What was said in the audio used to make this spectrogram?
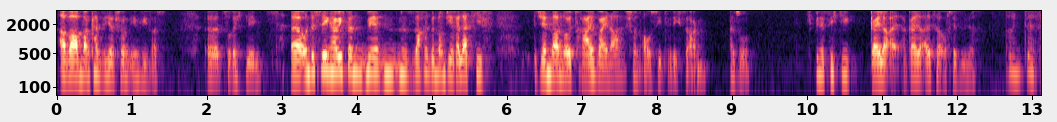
aber man kann sich ja schon irgendwie was äh, zurechtlegen. Äh, und deswegen habe ich dann mir eine Sache genommen, die relativ genderneutral beinahe schon aussieht, würde ich sagen. Also, ich bin jetzt nicht die geile, geile Alte auf der Bühne. Und das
